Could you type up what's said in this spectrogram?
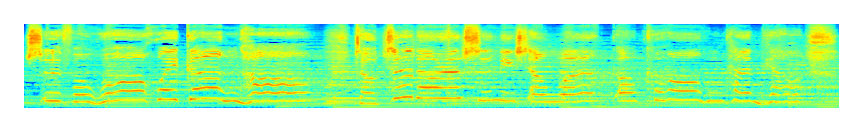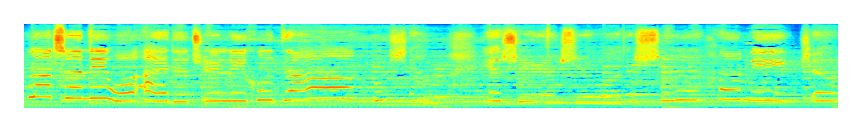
是否我会更好？早知道认识你像玩高空弹跳，拉扯你我爱的距离忽大忽小。也许认识我的时候你就。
